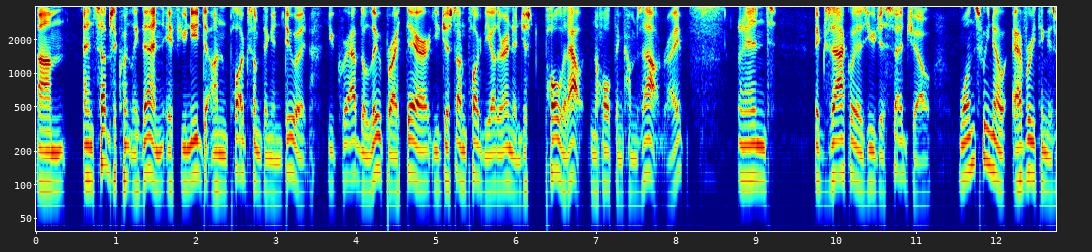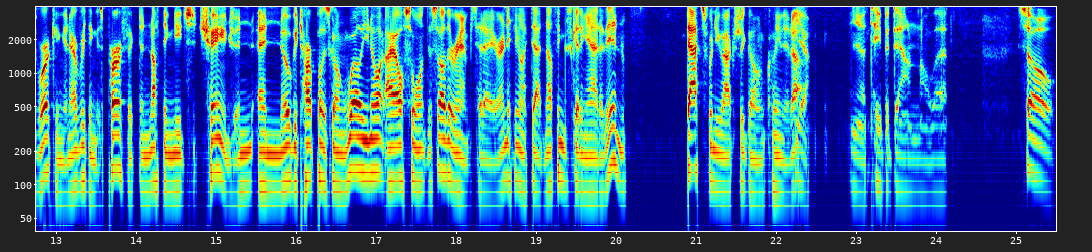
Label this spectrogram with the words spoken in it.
Um, and subsequently, then, if you need to unplug something and do it, you grab the loop right there, you just unplug the other end and just pull it out, and the whole thing comes out, right? And exactly as you just said, Joe, once we know everything is working and everything is perfect and nothing needs to change, and, and no guitar player is going, well, you know what, I also want this other amp today, or anything like that, nothing's getting added in, that's when you actually go and clean it up. yeah, yeah. Tape it down and all that. So,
